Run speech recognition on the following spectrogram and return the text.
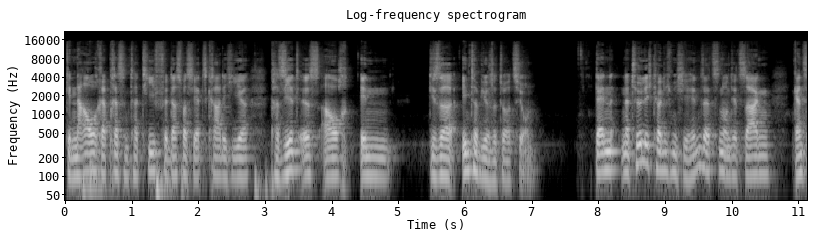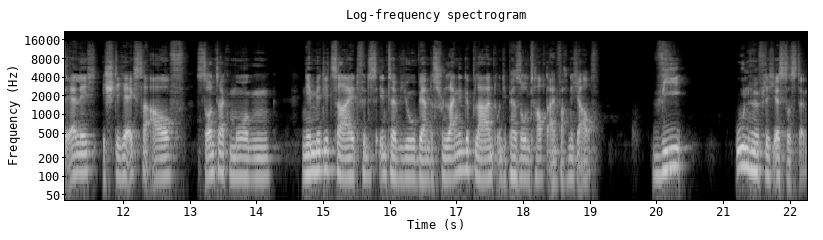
genau repräsentativ für das, was jetzt gerade hier passiert ist, auch in dieser Interviewsituation. Denn natürlich könnte ich mich hier hinsetzen und jetzt sagen, ganz ehrlich, ich stehe extra auf, Sonntagmorgen, nehme mir die Zeit für das Interview, wir haben das schon lange geplant und die Person taucht einfach nicht auf. Wie unhöflich ist das denn?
